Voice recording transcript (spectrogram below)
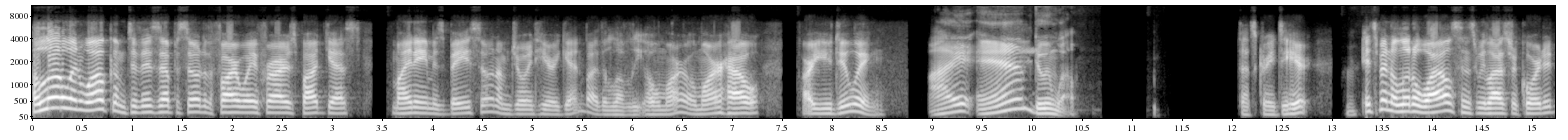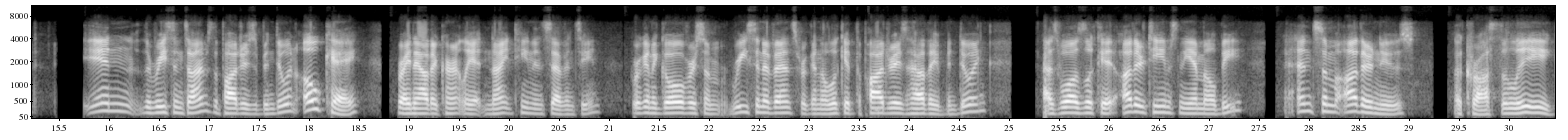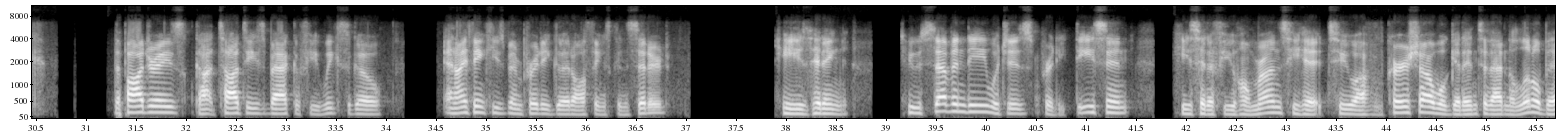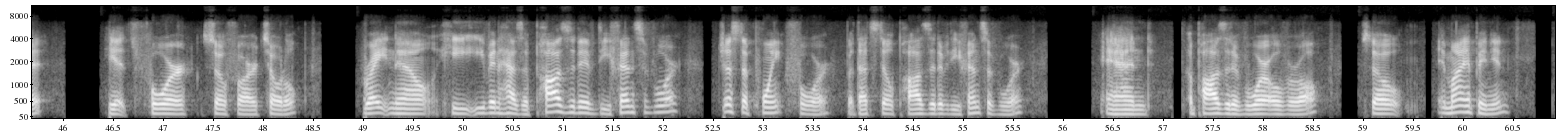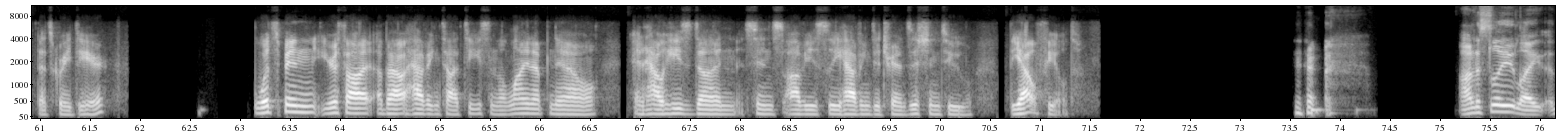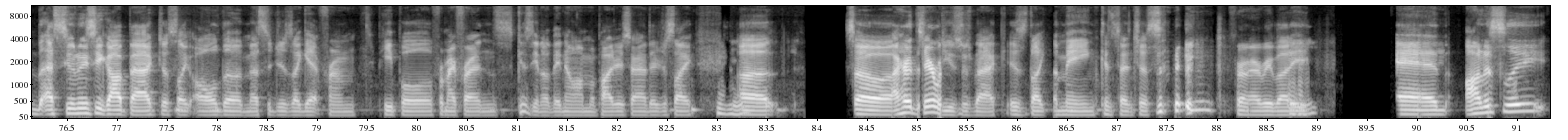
Hello and welcome to this episode of the Faraway Friars podcast. My name is Beso and I'm joined here again by the lovely Omar. Omar, how are you doing? I am doing well. That's great to hear. Hmm. It's been a little while since we last recorded. In the recent times, the Padres have been doing okay. Right now, they're currently at 19 and 17. We're going to go over some recent events. We're going to look at the Padres and how they've been doing, as well as look at other teams in the MLB and some other news across the league. The Padres got Tatis back a few weeks ago, and I think he's been pretty good, all things considered. He's hitting 270, which is pretty decent. He's hit a few home runs. He hit two off of Kershaw. We'll get into that in a little bit. He hit four so far total. Right now, he even has a positive defensive war, just a 0.4, but that's still positive defensive war, and a positive war overall. So, in my opinion, that's great to hear. What's been your thought about having Tatis in the lineup now and how he's done since obviously having to transition to the outfield? Honestly, like as soon as he got back, just like all the messages I get from people, from my friends, because you know they know I'm a Padres fan. They're just like, Mhm. uh, so I heard the steroid users back is like the main consensus from everybody. Mhm. And honestly,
